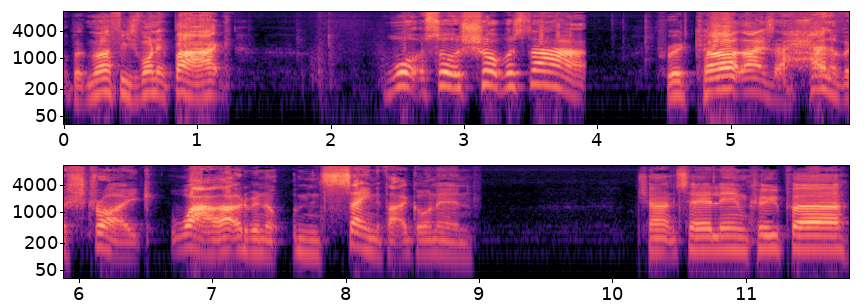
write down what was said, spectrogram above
But Murphy's won it back. What sort of shot was that? Bridcut, that is a hell of a strike. Wow, that would have been insane if that had gone in. Chance here, Liam Cooper.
